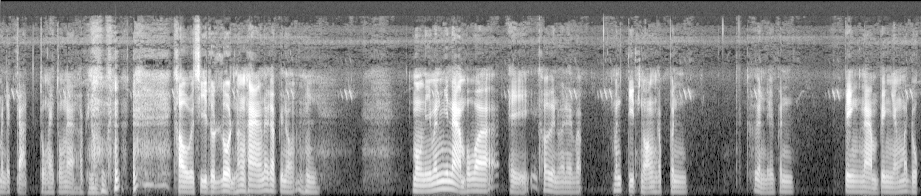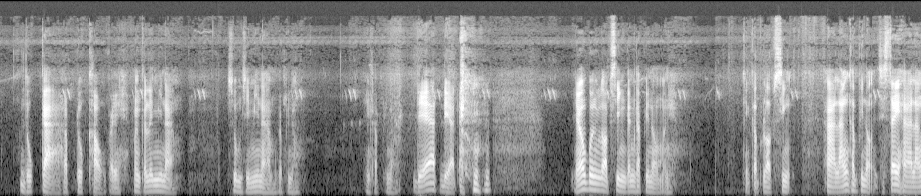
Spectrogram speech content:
บรรยากาศตรงไหนตรงหน้าครับพี่น้องเขาก็สีหล่นๆห่างๆนะครับพี่น้องนี่มองนี้มันมีน้ำเพราะว่าไอ้เขาเอื่นว่าอะไรแบบมันติดหนองครับเป็นเขื่อนเลยเป็นเป่งน้ำเป่งยังมาดกดกกาครับดกเข่าไป มันก็เลยมีน้ำ ซุ่มสีมีน้ำครับพี่น้องนี่ครับพี่น้องแดดแดดเดี๋ยวเบิ่งรอบสิ่งกันครับพี่น้องมาเนี่นี่ครับรอบสิ่งหาหลังครับพี่น้องใส่หาหลัง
